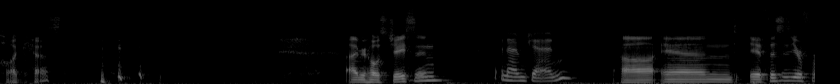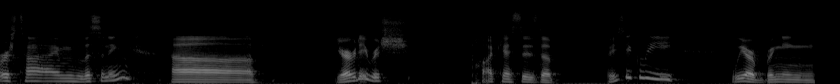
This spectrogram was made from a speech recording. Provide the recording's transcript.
podcast. I'm your host, Jason. And I'm Jenn. Uh, and if this is your first time listening, uh, your Everyday Rich podcast is the basically we are bringing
